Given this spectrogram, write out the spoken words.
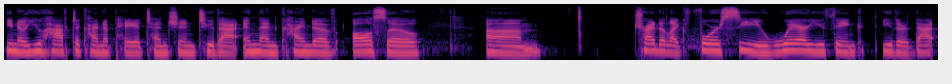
you know, you have to kind of pay attention to that and then kind of also um, try to like foresee where you think either that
